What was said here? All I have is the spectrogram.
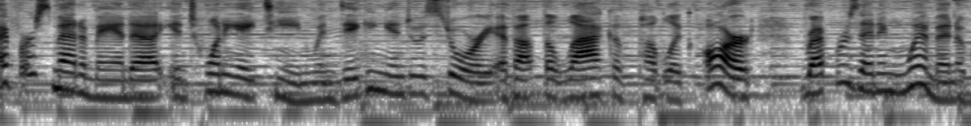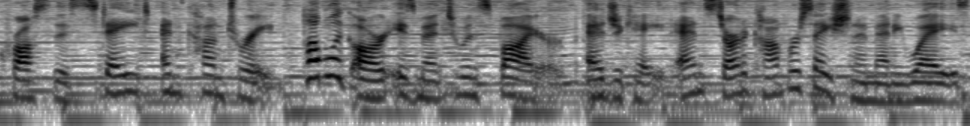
I first met Amanda in 2018 when digging into a story about the lack of public art representing women across this state and country. Public art is meant to inspire, educate, and start a conversation in many ways.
